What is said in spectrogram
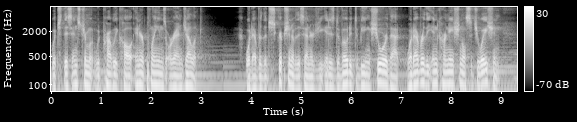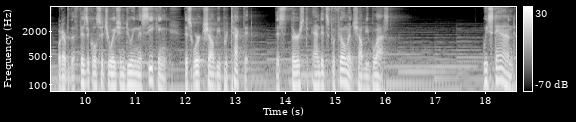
which this instrument would probably call inner planes or angelic. Whatever the description of this energy, it is devoted to being sure that, whatever the incarnational situation, whatever the physical situation doing the seeking, this work shall be protected. This thirst and its fulfillment shall be blessed. We stand,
